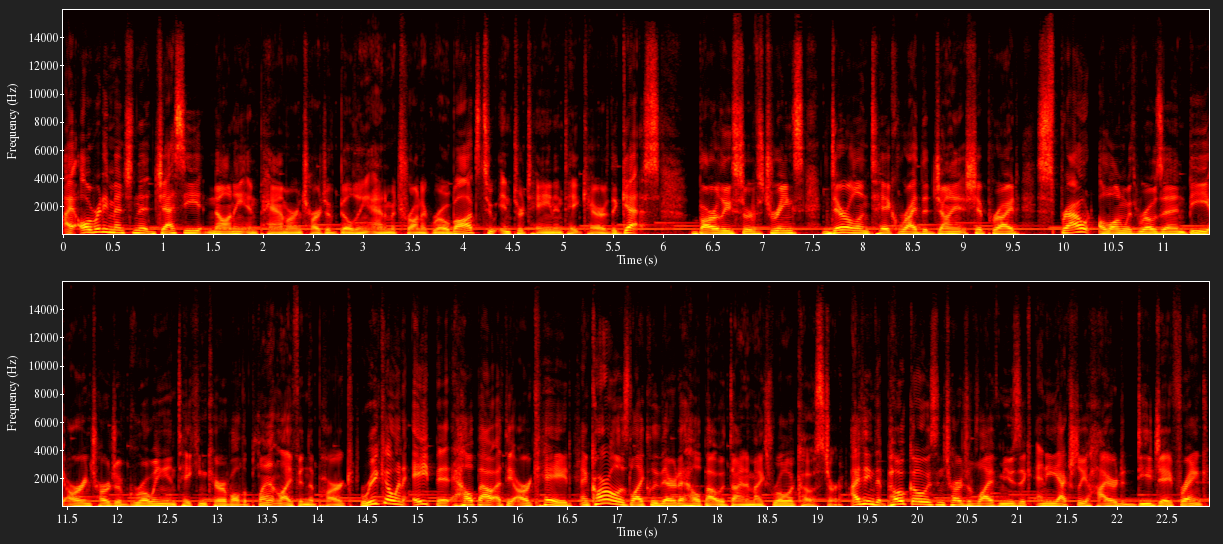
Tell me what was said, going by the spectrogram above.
I already mentioned that Jesse, Nani, and Pam are in charge of building animatronic robots to entertain and take care of the guests. Barley serves drinks, Daryl and Tick ride the giant ship ride, Sprout, along with Rosa and Bea, are in charge of growing and taking care of all the plant life in the park. Rico and 8-Bit help out at the arcade, and Carl is likely there to help out with Dynamike's roller coaster. I think that Poco is in charge of live music, and he actually hired DJ Frank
